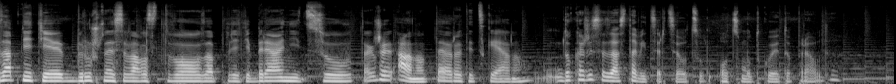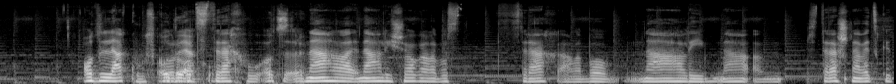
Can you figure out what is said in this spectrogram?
zapnete brušné svalstvo, zapnete bránicu, takže áno, teoreticky áno. Dokáže sa zastaviť srdce od, od smutku, je to pravda? Od ľaku, skôr od, ľaku. od strachu, od, od strachu. Náhle, náhly šok alebo strach, alebo náhly, ná, strašná vec, keď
